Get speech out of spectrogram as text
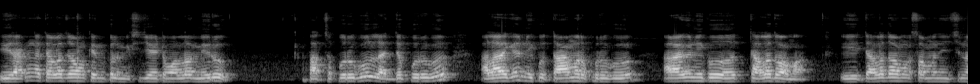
ఈ రకంగా తెల్లదోమ కెమికల్ మిక్స్ చేయటం వల్ల మీరు పచ్చ పురుగు లద్దె పురుగు అలాగే నీకు తామర పురుగు అలాగే నీకు తెల్లదోమ. ఈ తెల్లదోమకు సంబంధించిన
